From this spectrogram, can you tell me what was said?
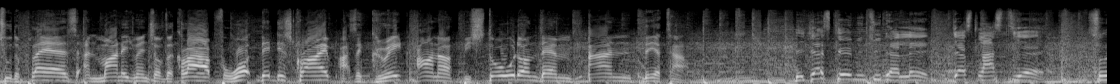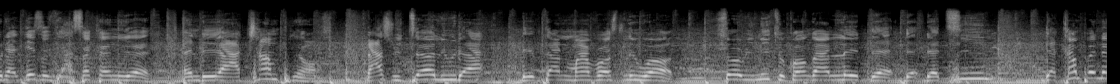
to the players and management of the club for what they described as a great honor bestowed on them and their town. They just came into the league just last year, so that this is their second year, and they are champions. That should tell you that they've done marvelously well. So we need to congratulate the, the, the team the company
